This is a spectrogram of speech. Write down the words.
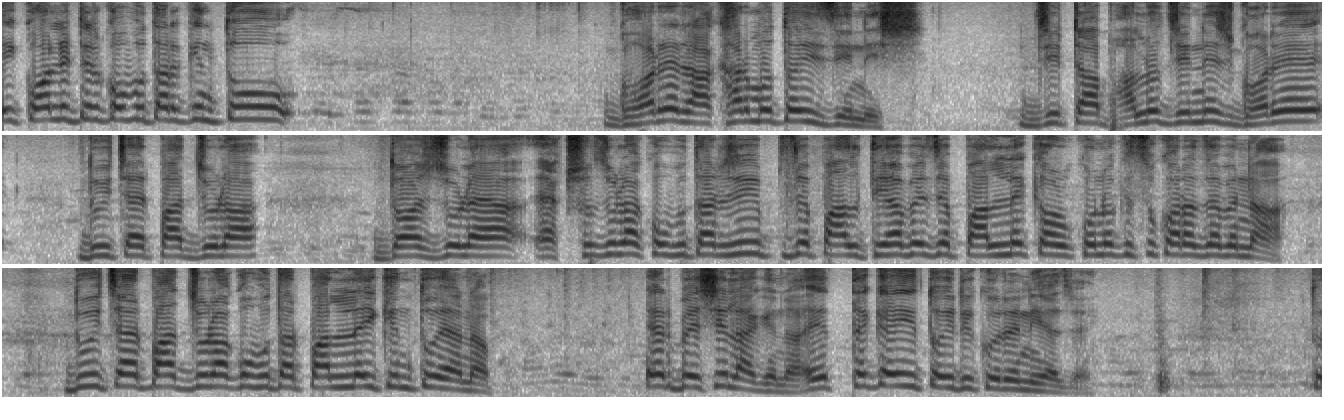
এই কোয়ালিটির কবুতর কিন্তু ঘরে রাখার মতোই জিনিস। যেটা ভালো জিনিস, ঘরে দুই চার পাঁচ জোড়া, দশ জোড়া, একশো জোড়া কবুতর যে পালতে হবে, যে পাললে কোনো কিছু করা যাবে না। দুই চার পাঁচ জোড়া কবুতর পাললেই কিন্তু এনাফ এর বেশি লাগে না, এর থেকেই তৈরি করে নেওয়া যায়। তো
